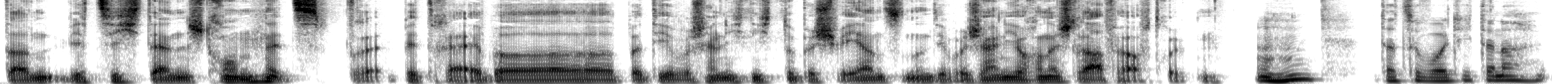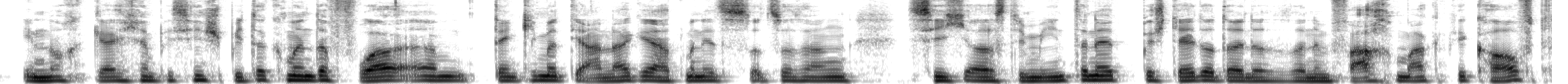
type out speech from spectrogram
dann wird sich dein Stromnetzbetreiber bei dir wahrscheinlich nicht nur beschweren, sondern dir wahrscheinlich auch eine Strafe aufdrücken. Mhm. Dazu wollte ich danach noch gleich ein bisschen später kommen. Davor ähm, denke ich mir, die Anlage hat man jetzt sozusagen sich aus dem Internet bestellt oder aus einem Fachmarkt gekauft.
